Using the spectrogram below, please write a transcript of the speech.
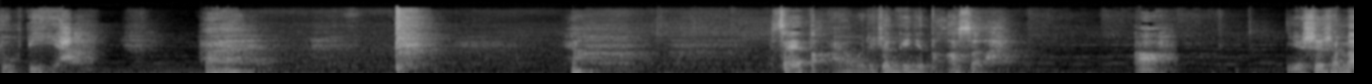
牛逼呀！啊，呀，再打呀，我就真给你打死了。啊，你是什么？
